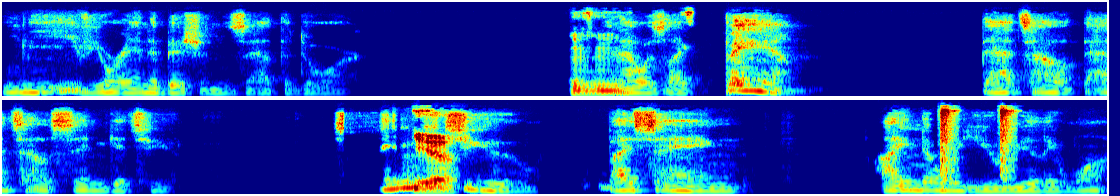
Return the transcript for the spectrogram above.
leave your inhibitions at the door. Mm-hmm. And I was like, bam. That's how that's how sin gets you. Sin yeah. gets you by saying, I know what you really want.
